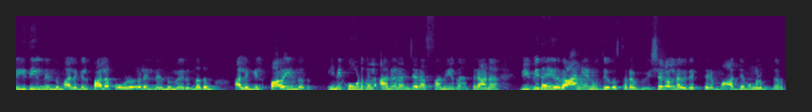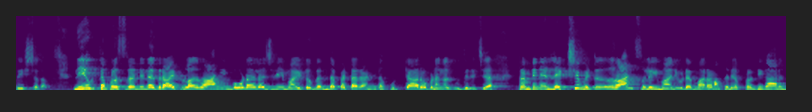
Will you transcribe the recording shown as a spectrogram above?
രീതിയിൽ നിന്നും അല്ലെങ്കിൽ പല കോണുകളിൽ നിന്നും വരുന്നതും അല്ലെങ്കിൽ പറയുന്നതും. ഇനി കൂടുതൽ അനുരഞ്ജന സമീപനത്തിനാണ് വിവിധ ഇറാനിയൻ ഉദ്യോഗസ്ഥരും വിശകലന വിദഗ്ധരും മാധ്യമങ്ങളും നിർദ്ദേശിച്ചത്. നിയുക്ത പ്രസിഡന്റിനെതിരായിട്ടുള്ള ഇറാനിയൻ ഗൂഢാലോചനയുമായിട്ട് ബന്ധപ്പെട്ട രണ്ട് കുറ്റാരോപണങ്ങൾ ഉദ്ധരിച്ച് ട്രംപിനെ ലക്ഷ്യമിട്ട് ഇറാൻ സുലൈമാനിയുടെ മരണത്തിന് പ്രതികാരം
